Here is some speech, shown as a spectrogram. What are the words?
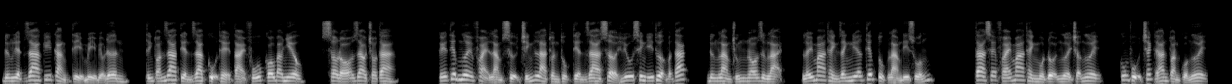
đừng liệt ra kỹ càng tỉ mỉ biểu đơn, tính toán ra tiền ra cụ thể tài phú có bao nhiêu, sau đó giao cho ta. Kế tiếp ngươi phải làm sự chính là thuần thục tiền ra sở hữu sinh ý thượng vận tác, đừng làm chúng nó dừng lại, lấy ma thành danh nghĩa tiếp tục làm đi xuống. Ta sẽ phái ma thành một đội người trợ ngươi, cũng phụ trách an toàn của ngươi.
